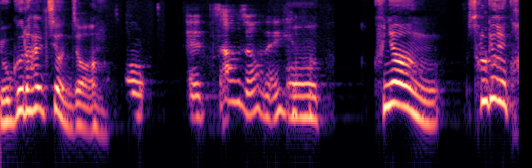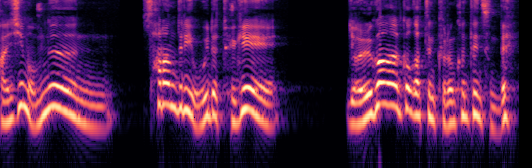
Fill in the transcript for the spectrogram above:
욕을 할지언정 네, 싸우죠. 네. 어 그냥 성경에 관심 없는 사람들이 오히려 되게 열광할 것 같은 그런 컨텐츠인데.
